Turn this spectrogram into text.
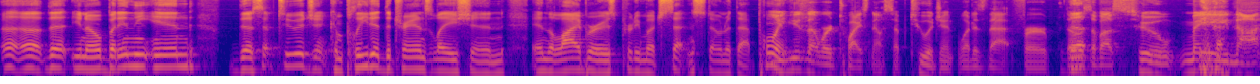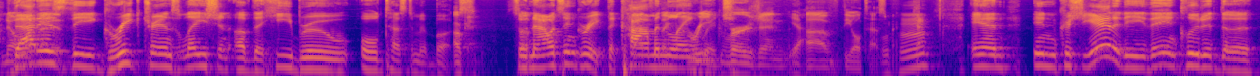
uh, uh, that you know, but in the end. The Septuagint completed the translation, and the library is pretty much set in stone at that point. You've used that word twice now. Septuagint. What is that for those of us who may not know? that what is, the Greek translation of the Hebrew Old Testament books. Okay. So, now it's in Greek, the common the language. Greek version Yeah. Mm-hmm. of the Old Testament. Okay. And in Christianity, they included the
